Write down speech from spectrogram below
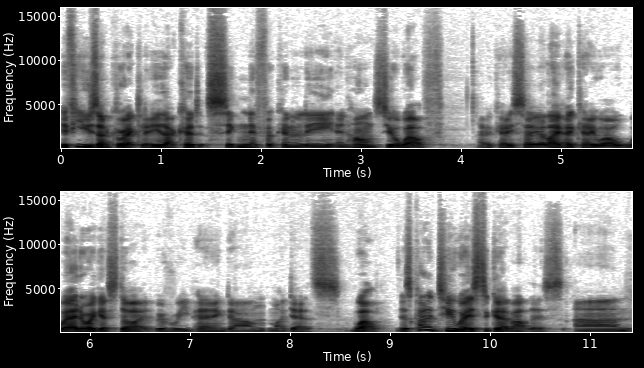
if you use that correctly, that could significantly enhance your wealth. Okay, so you're like, okay, well, where do I get started with repaying down my debts? Well, there's kind of two ways to go about this, and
